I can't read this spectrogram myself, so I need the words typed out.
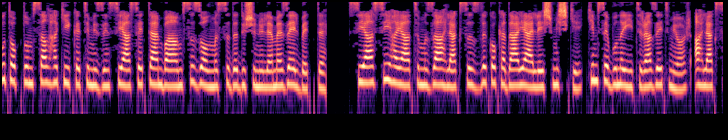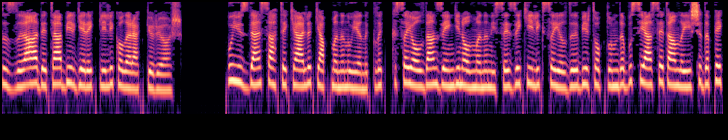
Bu toplumsal hakikatimizin siyasetten bağımsız olması da düşünülemez elbette. Siyasi hayatımıza ahlaksızlık o kadar yerleşmiş ki, kimse buna itiraz etmiyor, ahlaksızlığı adeta bir gereklilik olarak görüyor. Bu yüzden sahtekarlık yapmanın uyanıklık, kısa yoldan zengin olmanın ise zekilik sayıldığı bir toplumda bu siyaset anlayışı da pek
